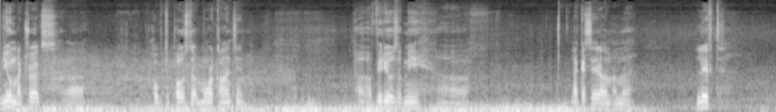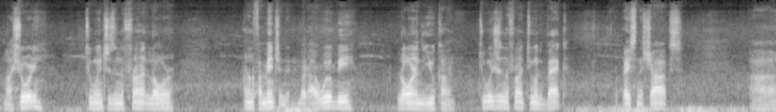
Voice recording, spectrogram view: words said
viewing my trucks. Uh, hope to post up more content, uh, videos of me. Uh, like I said, I'm, I'm gonna lift my shorty two inches in the front, lower. I don't know if I mentioned it, but I will be lowering the Yukon. Two inches in the front, two in the back, replacing the shocks. Uh,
